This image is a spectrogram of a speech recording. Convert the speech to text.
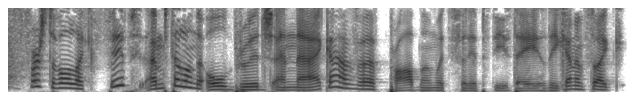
First of all, like Philips, I'm still on the old bridge, and uh, I kind of have a problem with Philips these days. They kind of like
